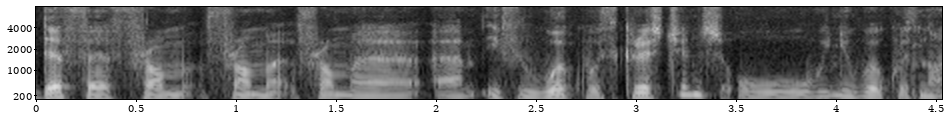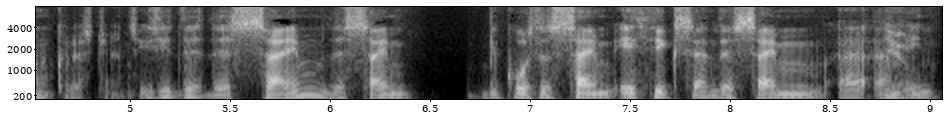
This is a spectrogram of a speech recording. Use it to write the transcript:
differ from from from uh, um, if you work with Christians or when you work with non-Christians? Is it the, the same? The same because the same ethics and the same uh, um, yep. in,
